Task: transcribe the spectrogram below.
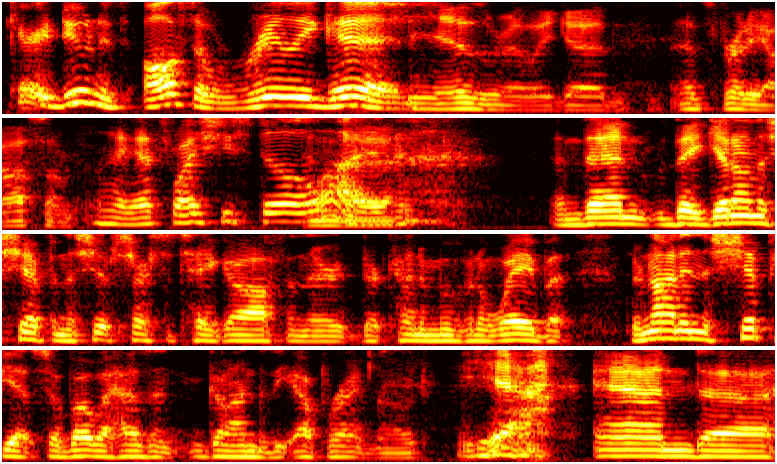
Cara Dune is also really good. She is really good. That's pretty awesome. Like that's why she's still And, uh, alive. And then they get on the ship, and the ship starts to take off, and they're they're kind of moving away, but they're not in the ship yet, so Boba hasn't gone to the upright mode. yeah. And uh,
